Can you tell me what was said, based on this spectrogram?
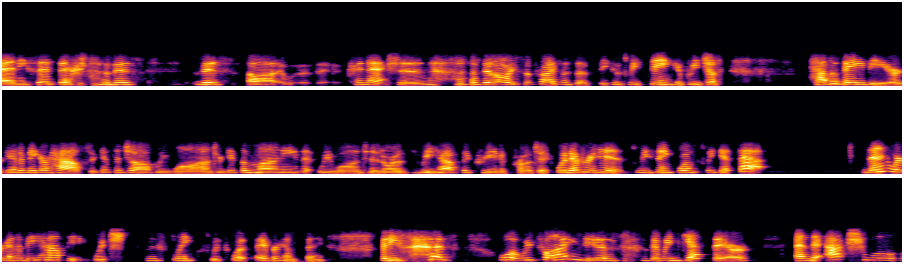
and he said there's this this uh, connection that always surprises us because we think if we just have a baby or get a bigger house or get the job we want or get the money that we wanted or we have the creative project, whatever it is, we think once we get that, then we're going to be happy, which this links with what Abraham's saying. But he says what we find is that we get there and the actual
